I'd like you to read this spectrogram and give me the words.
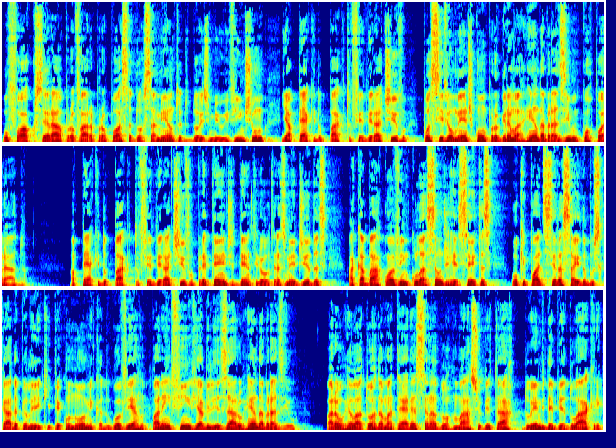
o foco será aprovar a proposta do orçamento de 2021 e a PEC do Pacto Federativo, possivelmente com o programa Renda Brasil incorporado. A PEC do Pacto Federativo pretende, dentre outras medidas, acabar com a vinculação de receitas o que pode ser a saída buscada pela equipe econômica do governo para enfim viabilizar o Renda Brasil. Para o relator da matéria, senador Márcio Bitar, do MDB do Acre,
